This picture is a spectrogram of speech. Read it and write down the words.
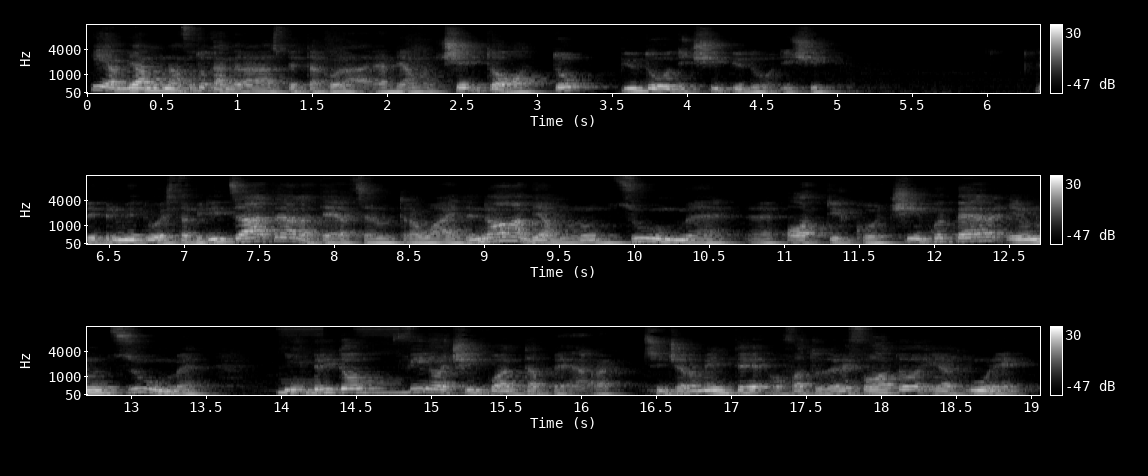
E abbiamo una fotocamera spettacolare, abbiamo 108 più 12 più 12 le prime due stabilizzate, la terza l'ultra wide no, abbiamo uno zoom eh, ottico 5x e uno zoom ibrido fino a 50x. Sinceramente ho fatto delle foto e alcune,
